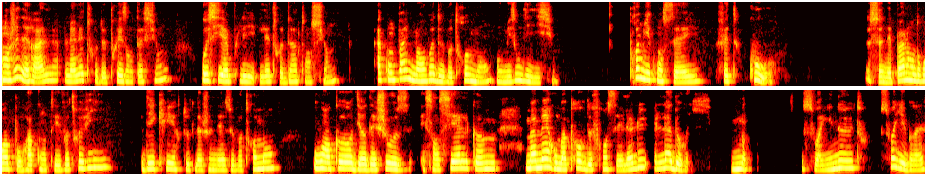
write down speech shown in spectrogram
En général, la lettre de présentation, aussi appelée lettre d'intention, accompagne l'envoi de votre roman aux maisons d'édition. Premier conseil, faites court. Ce n'est pas l'endroit pour raconter votre vie, décrire toute la genèse de votre roman, ou encore dire des choses essentielles comme ma mère ou ma prof de français l'a lu, elle l'a adoré. Non. Soyez neutre, soyez bref,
